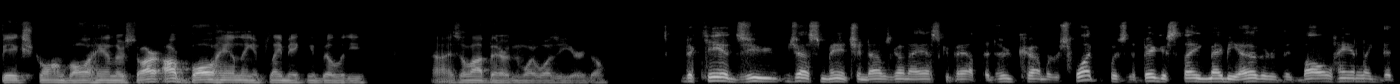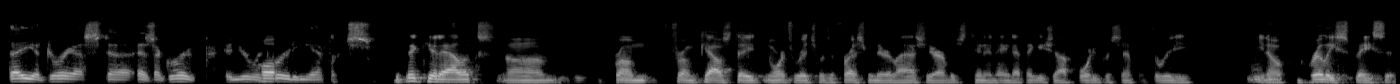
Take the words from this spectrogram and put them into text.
big, strong ball handlers. So our our ball handling and playmaking ability uh, is a lot better than what it was a year ago the kids you just mentioned, I was going to ask about the newcomers. What was the biggest thing, maybe other than ball handling, that they addressed uh, as a group in your recruiting well, efforts? The big kid, Alex, um, from from Cal State Northridge, was a freshman there last year, averaged ten and eight. I think he shot forty percent from 3 mm-hmm. You know, really space it,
